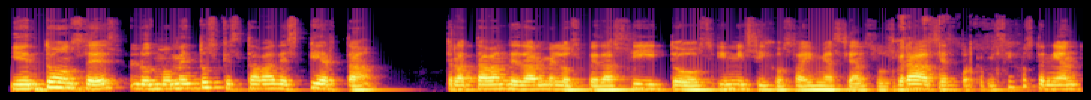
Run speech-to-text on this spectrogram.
Y entonces, los momentos que estaba despierta, trataban de darme los pedacitos y mis hijos ahí me hacían sus gracias, porque mis hijos tenían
